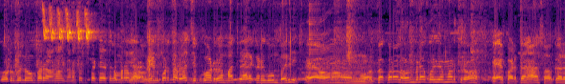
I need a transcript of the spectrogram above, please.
ಗೌಡ್ರ ಬಲ್ಲಿ ಹೋಗ್ಬರ ಅಣ್ಣ ಗಣಪತಿ ಪಟ್ಟಿ ಹತ್ಕೊಂಬರ ಅವ್ರೇನ್ ಕೊಡ್ತಾರ? ಜಿಪ್ ಗೌಡ್ರು ಮತ್ ಬೇರೆ ಕಡೆಗೆ ಹೋಗ್ ಬರ್ರಿ. ಏ ಅವನು ನೂರು ರೂಪಾಯಿ ಕೊಡಲ್ಲ ಅವ್ನ ಬೆಳಕ್ ಹೋಗಿ ಏನು ಮಾಡ್ತಿರೋ? ಏ ಕೊಡ್ತಾನ ಸಾವ್ಕಾರ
